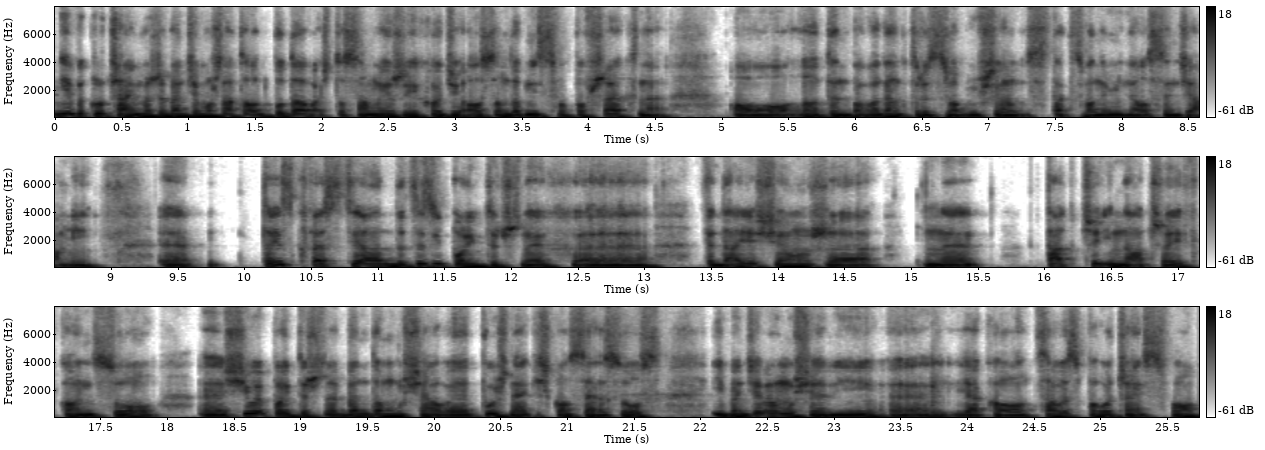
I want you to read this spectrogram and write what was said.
nie wykluczajmy, że będzie można to odbudować. To samo jeżeli chodzi o sądownictwo powszechne, o, ten bałagan, który zrobił się z tak zwanymi neosędziami. E, to jest kwestia decyzji politycznych. E, wydaje się, że tak czy inaczej w końcu e, siły polityczne będą musiały pójść na jakiś konsensus i będziemy musieli e, jako całe społeczeństwo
